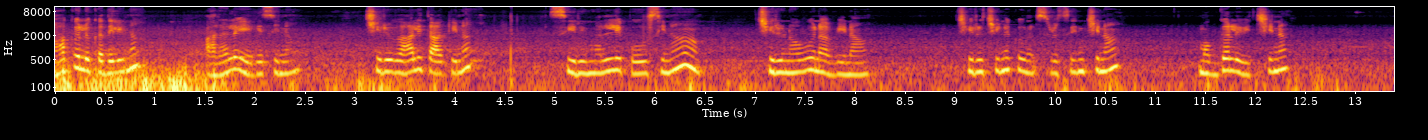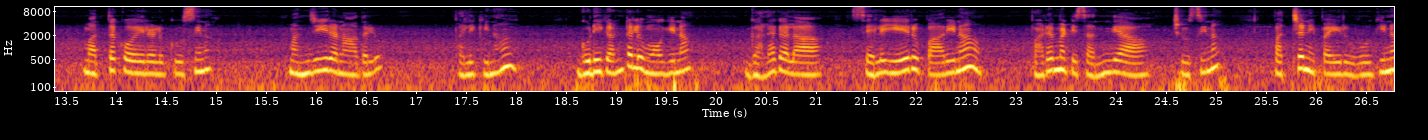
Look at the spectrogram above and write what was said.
ఆకులు కదిలిన అలలు ఎగసిన చిరుగాలి తాకిన సిరిమల్లి పూసిన చిరునవ్వు నవ్విన చిరు చినుకు సృష్టించిన మొగ్గలు ఇచ్చిన మత్త కోయలలు కూసిన మంజీర నాదలు పలికిన గుడి గంటలు మోగిన గలగల సెలయేరు పారిన పడమటి సంధ్య చూసిన పచ్చని పైరు ఊగిన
